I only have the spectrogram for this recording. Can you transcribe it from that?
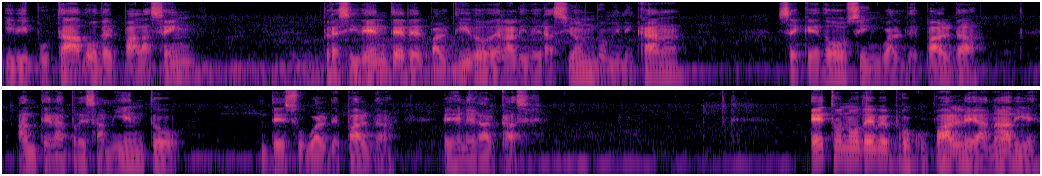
y diputado del Palacén presidente del Partido de la Liberación Dominicana, se quedó sin guardaespaldas ante el apresamiento de su guardaespaldas, el general Cáceres. Esto no debe preocuparle a nadie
